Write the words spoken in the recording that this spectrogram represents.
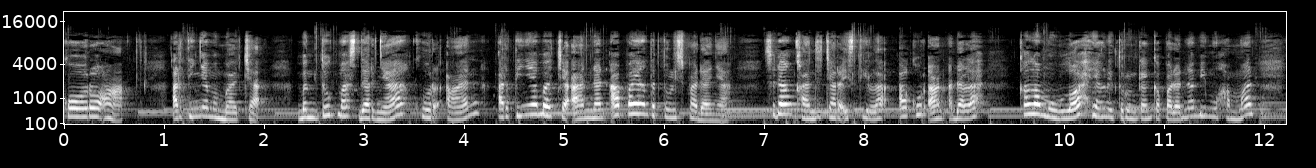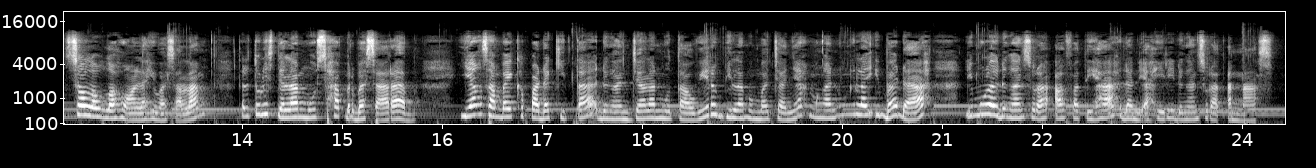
koroa, artinya membaca. Bentuk masdarnya Quran, artinya bacaan dan apa yang tertulis padanya. Sedangkan secara istilah Al-Quran adalah kalamullah yang diturunkan kepada Nabi Muhammad Shallallahu Alaihi Wasallam tertulis dalam mushaf berbahasa Arab yang sampai kepada kita dengan jalan mutawir bila membacanya mengandung nilai ibadah dimulai dengan surah Al-Fatihah dan diakhiri dengan surat An-Nas.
